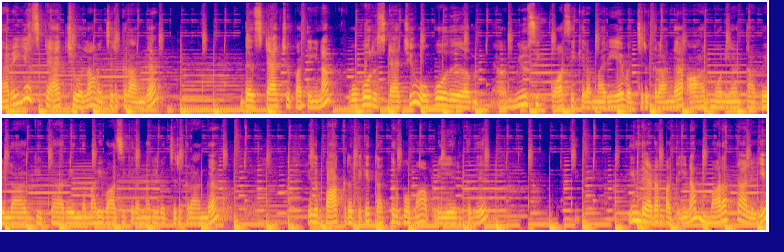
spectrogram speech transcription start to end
நிறைய ஸ்டாச்சு எல்லாம் வச்சுருக்குறாங்க. இந்த ஸ்டாச்சு பார்த்தீங்கன்னா ஒவ்வொரு ஸ்டாச்சு ஒவ்வொரு மியூசிக் வாசிக்கிற மாதிரியே வச்சுருக்குறாங்க. ஹார்மோனியம் தபேலா கிட்டார் இந்த மாதிரி வாசிக்கிற மாதிரி வச்சுருக்குறாங்க. இது பார்க்குறதுக்கே தத்ரூபமாக அப்படியே இருக்குது. இந்த இடம் பார்த்தீங்கன்னா மரத்தாலேயே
